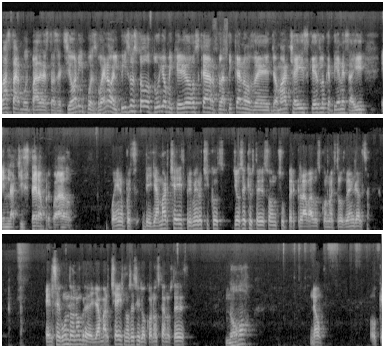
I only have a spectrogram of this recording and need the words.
Va a estar muy padre esta sección y pues bueno, el piso es todo tuyo, mi querido Oscar. Platícanos de Jamar Chase, ¿qué es lo que tienes ahí en la chistera preparado? Bueno, pues de Jamar Chase, primero chicos, yo sé que ustedes son súper clavados con nuestros Bengals. El segundo nombre de Jamar Chase, no sé si lo conozcan ustedes. No. No. Ok.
